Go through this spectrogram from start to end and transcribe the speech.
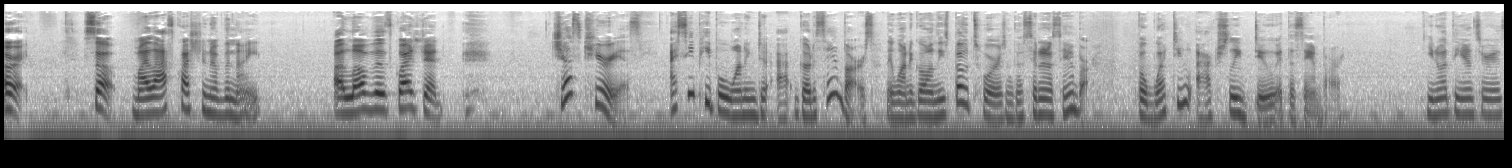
All right. So, my last question of the night. I love this question. Just curious. I see people wanting to uh, go to sandbars. They want to go on these boat tours and go sit in a sandbar. But what do you actually do at the sandbar? You know what the answer is?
